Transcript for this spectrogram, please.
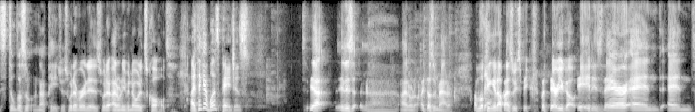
still doesn't not pages whatever it is what i don't even know what it's called i think it was pages yeah It is. Uh, I don't know. It doesn't matter. I'm looking yeah. it up as we speak. But there you go. It, it is there, and and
